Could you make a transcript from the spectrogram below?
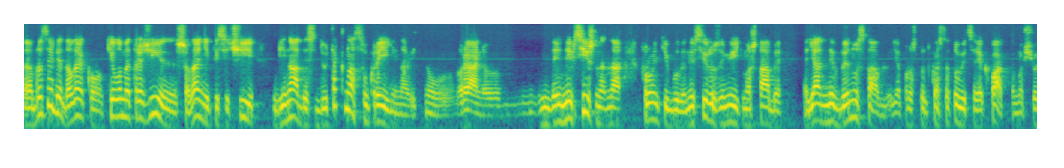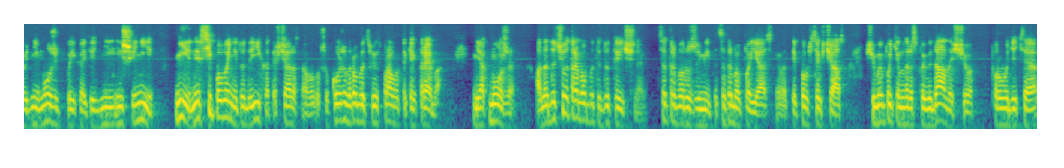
Е, Бразилія далеко, кілометражі, шалені тисячі, війна десь йдуть. Так нас в Україні навіть ну реально не, не всі ж на, на фронті були, не всі розуміють масштаби. Я не в вину ставлю. Я просто констатую це як факт, тому що одні можуть поїхати, одні інші ні. Ні, не всі повинні туди їхати. Ще раз наголошу. Кожен робить свою справу так, як треба, як може. Але до цього треба бути дотичним. Це треба розуміти, це треба пояснювати повсякчас. Що ми потім не розповідали, що проводяться е,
